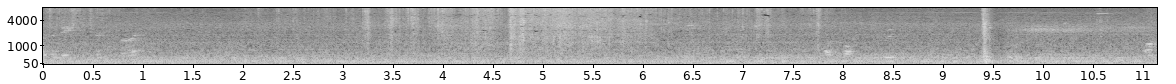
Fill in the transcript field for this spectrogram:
eight, six, nine. I'll call you, please. Um,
